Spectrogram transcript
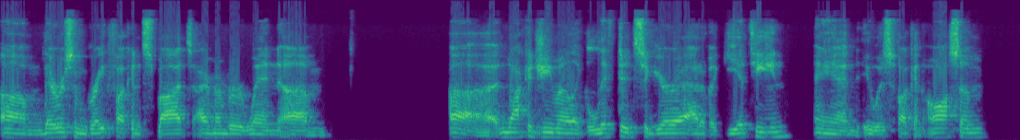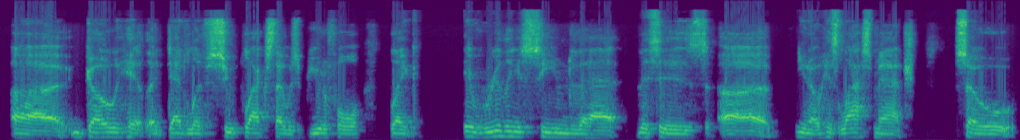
Um, there were some great fucking spots. I remember when um, uh, Nakajima like lifted Sugiura out of a guillotine, and it was fucking awesome. Uh, Go hit a deadlift suplex that was beautiful. Like it really seemed that this is uh, you know his last match. So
